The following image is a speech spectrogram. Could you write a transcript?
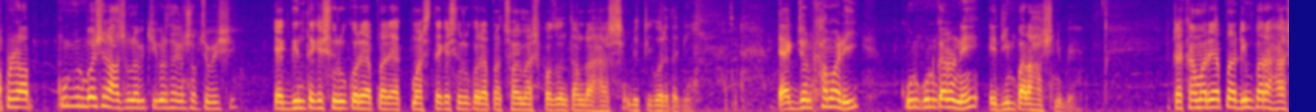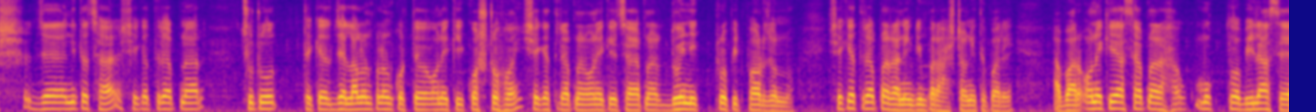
আপনারা কোন কোন বয়সের হাঁসগুলো বিক্রি করে থাকেন সবচেয়ে বেশি? একদিন থেকে শুরু করে আপনার এক মাস থেকে শুরু করে আপনার ছয় মাস পর্যন্ত আমরা হাঁস বিক্রি করে থাকি। একজন খামারি কোন কোন কারণে এই ডিম পাড়া হাঁস নিবে? একটা খামারি আপনার ডিম পাড়া হাঁস যে নিতে চায় সেক্ষেত্রে আপনার ছোটো থেকে যে লালন পালন করতে অনেকই কষ্ট হয় সেক্ষেত্রে আপনার অনেকে চায় আপনার দৈনিক প্রফিট পাওয়ার জন্য। সেক্ষেত্রে আপনার রানিং ডিম পাড়া হাঁসটাও নিতে পারে। আবার অনেকে আছে আপনার মুক্ত বিল আছে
